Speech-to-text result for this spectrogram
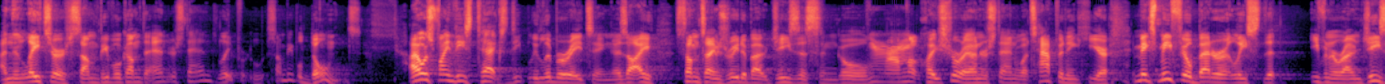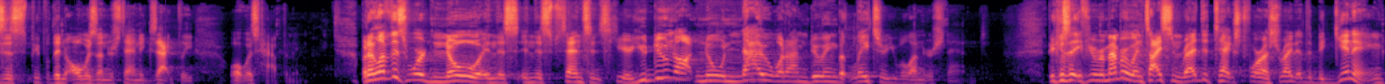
And then later, some people come to understand, later some people don't. I always find these texts deeply liberating as I sometimes read about Jesus and go, mm, I'm not quite sure I understand what's happening here. It makes me feel better, at least, that even around Jesus, people didn't always understand exactly what was happening. But I love this word know in this, in this sentence here. You do not know now what I'm doing, but later you will understand. Because if you remember when Tyson read the text for us right at the beginning,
